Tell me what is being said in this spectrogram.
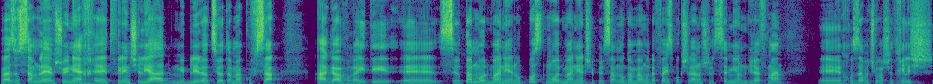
ואז הוא שם לב שהוא הניח אה, תפילין של יד, מבלי להוציא אותה מהקופסה. אגב, ראיתי אה, סרטון מאוד מעניין, או פוסט מאוד מעניין, שפרסמנו גם בעמוד הפייסבוק שלנו, של סמיון גרפמן, אה, חוזר בתשובה שהתחיל, לש...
